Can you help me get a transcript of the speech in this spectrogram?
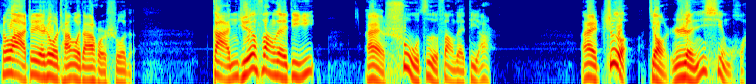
是吧？这也是我常给大家伙说的。感觉放在第一，哎，数字放在第二，哎，这叫人性化。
